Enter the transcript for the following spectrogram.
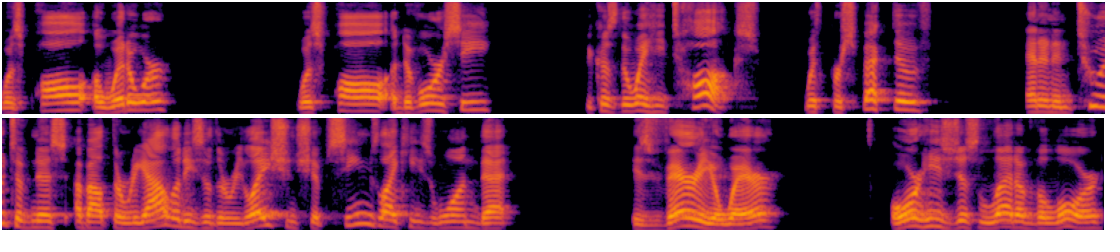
was Paul a widower? Was Paul a divorcee? Because the way he talks with perspective and an intuitiveness about the realities of the relationship seems like he's one that is very aware, or he's just led of the Lord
